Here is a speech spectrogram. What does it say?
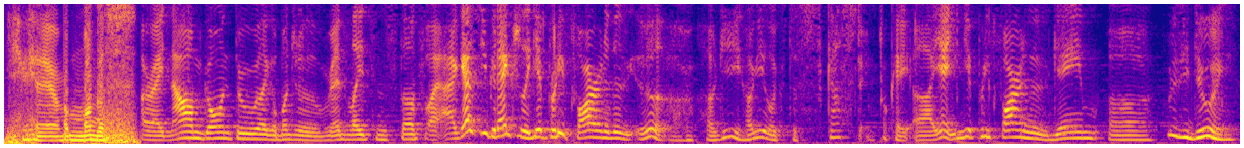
Yeah, Among Us. All right, now I'm going through like a bunch of red lights and stuff. I, I guess you could actually get pretty far into this. Ugh, Huggy, Huggy looks disgusting. Okay, uh, yeah, you can get pretty far into this game. Uh, what is he doing?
